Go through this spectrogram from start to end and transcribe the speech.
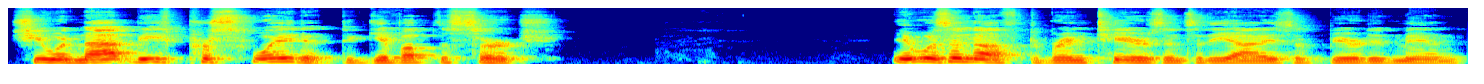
she would not be persuaded to give up the search. It was enough to bring tears into the eyes of bearded men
